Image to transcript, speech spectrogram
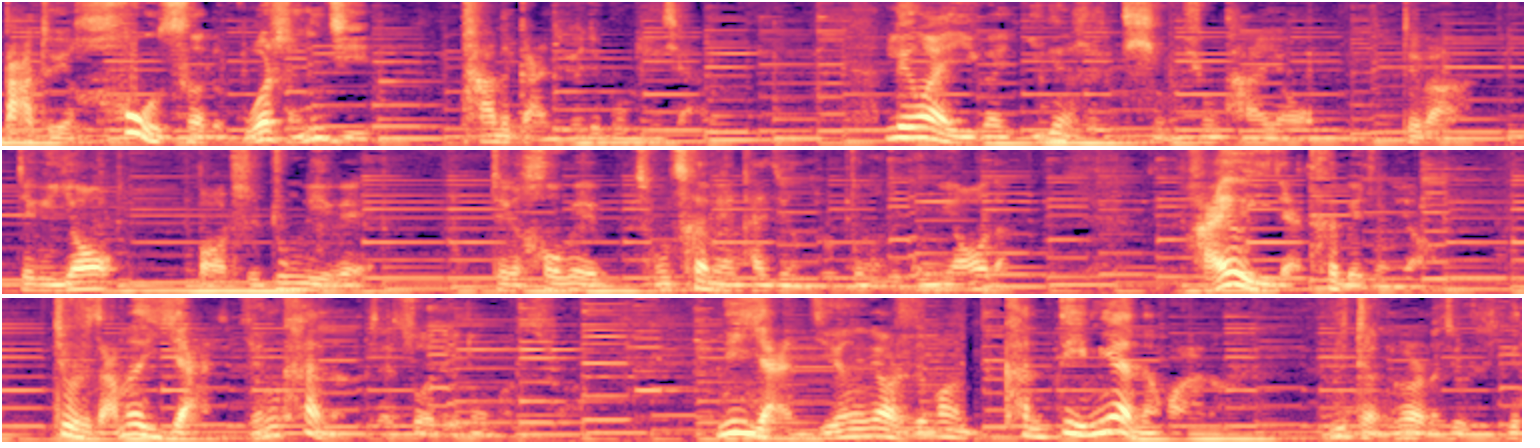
大腿后侧的腘绳肌，它的感觉就不明显了。另外一个一定是挺胸塌腰，对吧？这个腰保持中立位，这个后背从侧面看镜子不能是弓腰的。还有一点特别重要，就是咱们的眼睛看着在做这个动作。你眼睛要是往看地面的话呢，你整个呢就是一个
